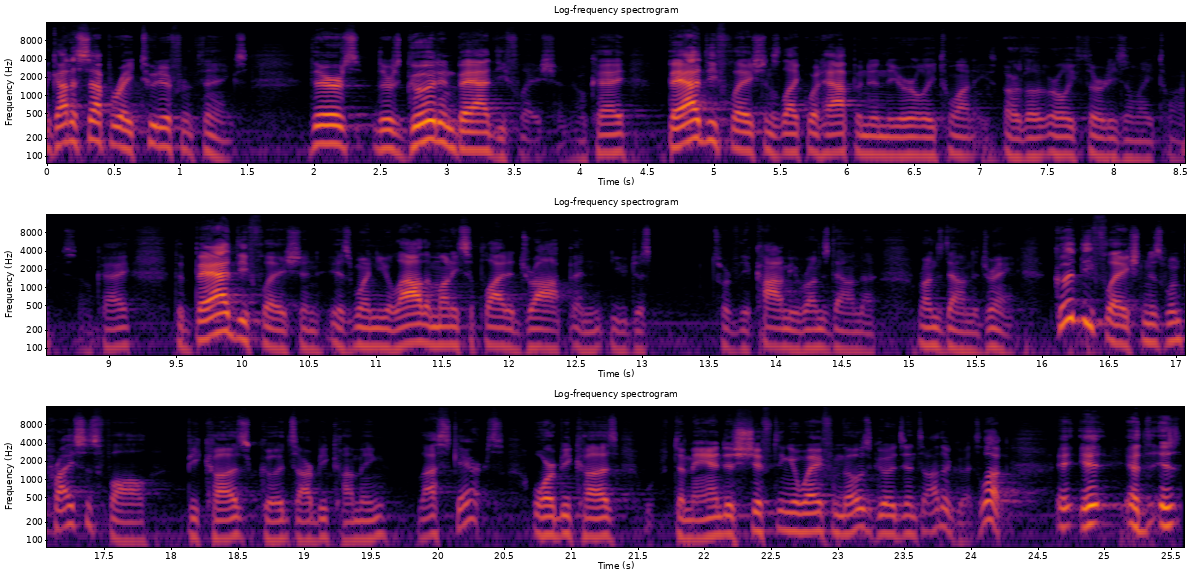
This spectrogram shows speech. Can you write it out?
I got to separate two different things. There's, there's good and bad deflation, okay? Bad deflation is like what happened in the early 20s, or the early 30s and late 20s, okay? The bad deflation is when you allow the money supply to drop and you just sort of the economy runs down the, runs down the drain. Good deflation is when prices fall because goods are becoming less scarce or because demand is shifting away from those goods into other goods. Look, it, it, it,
